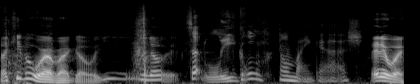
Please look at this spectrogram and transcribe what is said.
I keep it wherever I go. You, you know. Is that legal? Oh my gosh. Anyway,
